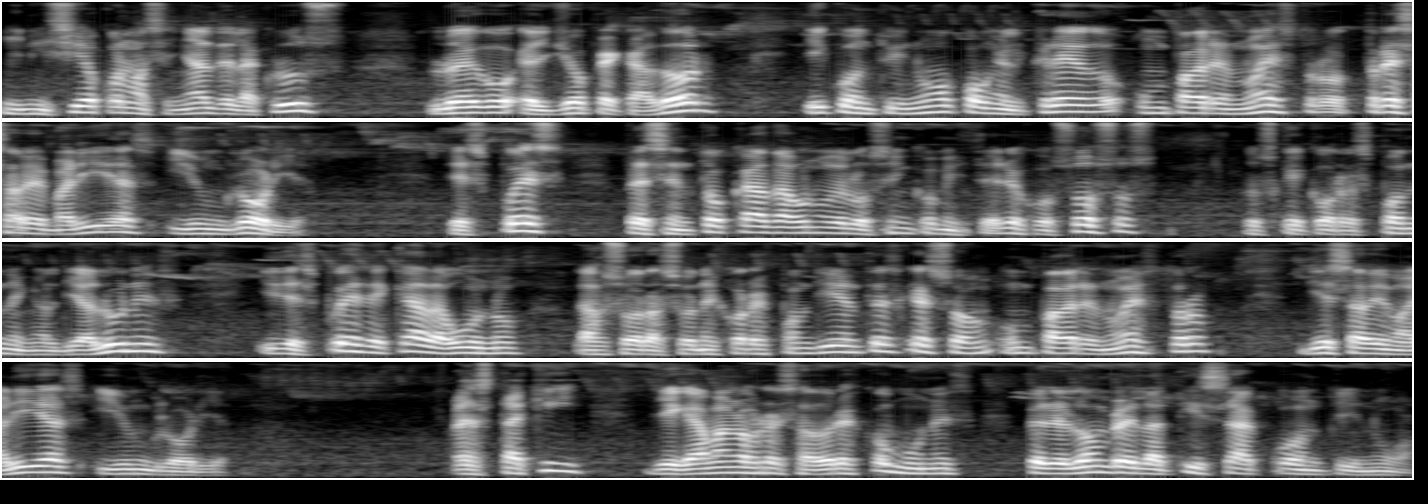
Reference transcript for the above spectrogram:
Inició con la señal de la cruz, luego el yo pecador y continuó con el credo, un Padre Nuestro, tres Ave Marías y un Gloria. Después presentó cada uno de los cinco misterios gozosos los que corresponden al día lunes, y después de cada uno las oraciones correspondientes, que son un Padre Nuestro, diez Ave Marías y un Gloria. Hasta aquí llegaban los rezadores comunes, pero el hombre de la tiza continuó.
